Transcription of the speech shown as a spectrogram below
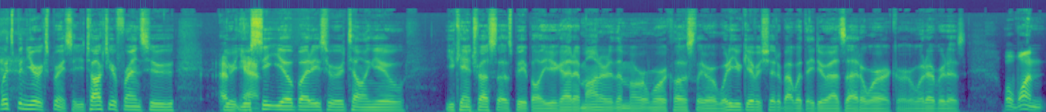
what's been your experience? So you talk to your friends who, your, your yeah. CEO buddies who are telling you, you can't trust those people. You got to monitor them more more closely, or what do you give a shit about what they do outside of work, or whatever it is. Well, one,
